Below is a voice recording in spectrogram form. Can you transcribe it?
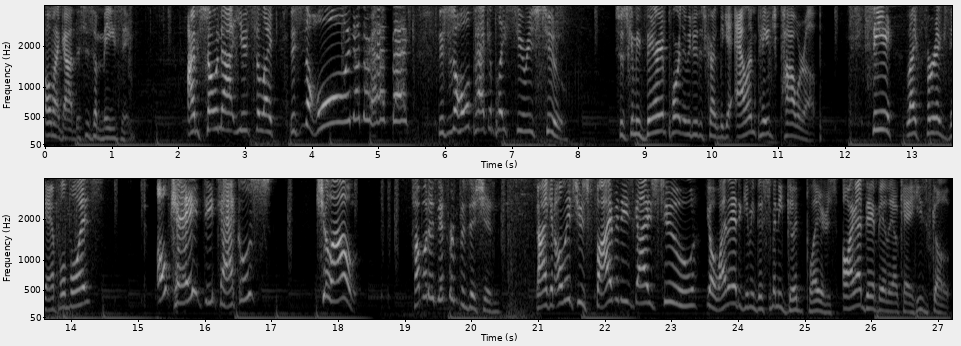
Oh my god, this is amazing. I'm so not used to like, this is a whole another halfback. This is a whole pack and play series too. So it's gonna be very important that we do this correctly. We get Alan Page power up. See, like for example, boys. Okay, D tackles. Chill out. How about a different position? Now I can only choose five of these guys too. Yo, why they had to give me this many good players? Oh, I got Dan Bailey. Okay, he's GOAT.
